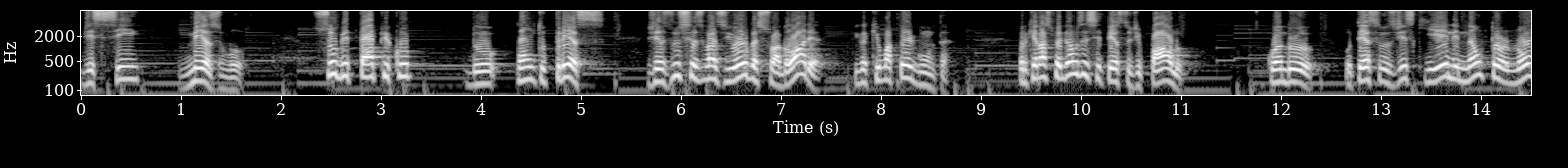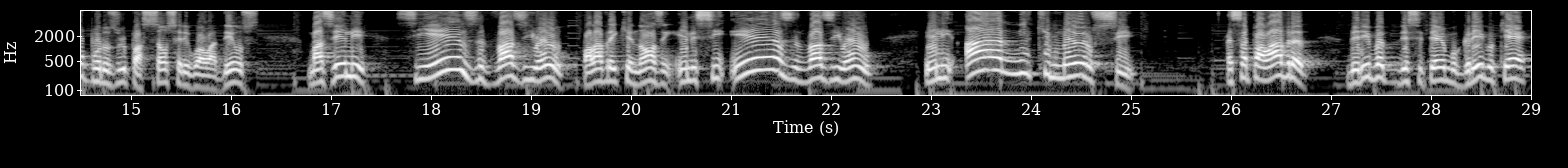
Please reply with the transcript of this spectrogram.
de si mesmo. Subtópico do ponto 3. Jesus se esvaziou da sua glória? Fica aqui uma pergunta. Porque nós pegamos esse texto de Paulo, quando o texto nos diz que ele não tornou por usurpação ser igual a Deus, mas ele se esvaziou, palavra equinosen, ele se esvaziou, ele aniquilou-se. Essa palavra deriva desse termo grego que é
